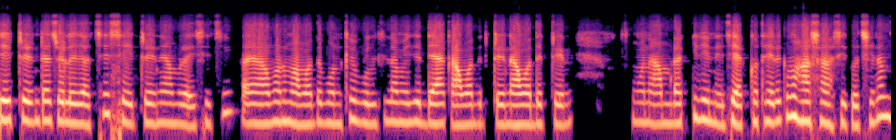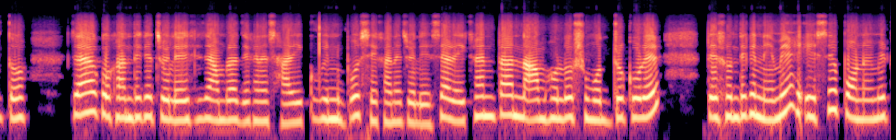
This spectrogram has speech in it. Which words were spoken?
যে ট্রেনটা চলে যাচ্ছে, সেই ট্রেনে আমরা এসেছি। আর আমার মামাতো বোনকে বলছিলাম, এই যে দেখ, আমাদের ট্রেন আমাদের ট্রেন। মানে আমরা কিনে নিয়েছি এক কথায়, এরকম হাসাহাসি করছিলাম। তো যাই হোক, ওখান থেকে চলে এসেছি আমরা যেখানে শাড়ি কিনবো, সেখানে চলে এসেছি। আর এখানটার নাম হলো সমুদ্রকূলের স্টেশন থেকে নেমে এসে পনেরো মিনিট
